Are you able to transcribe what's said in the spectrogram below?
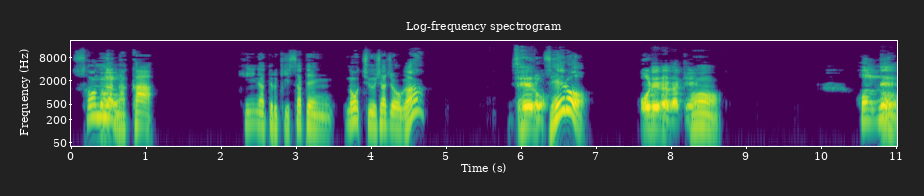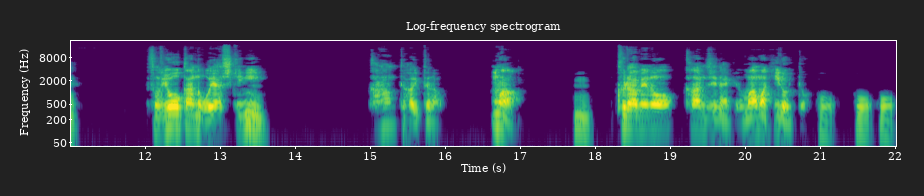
そんな中、気になってる喫茶店の駐車場がゼロ。ゼロ。俺らだけ。うん。ほんで、その洋館のお屋敷に、カランって入ったら、まあ、うん。暗めの感じなんやけど、まあまあ広いと。ほう、ほう、ほ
